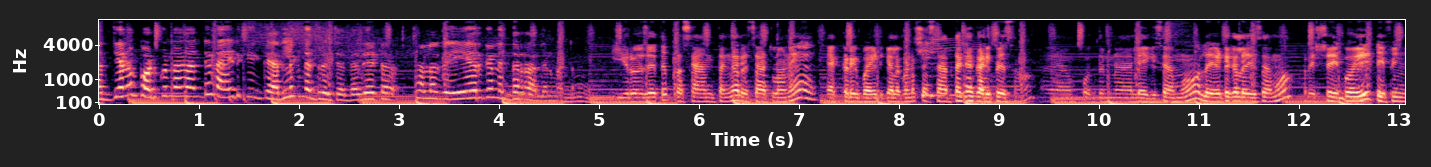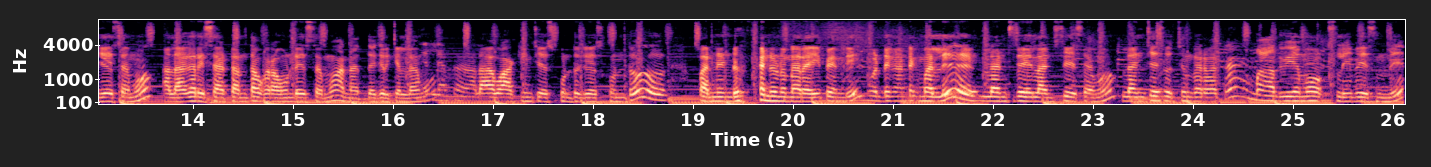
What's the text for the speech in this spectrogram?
మధ్యాహ్నం పడుకున్నానంటే నైట్కి ఇంకా ఎర్లకి నిద్ర వచ్చేది. అదేటో చాలా రేర్గా నిద్ర రాదు అనమాట ఈ రోజు అయితే ప్రశాంతంగా రిసార్ట్లోనే ఎక్కడికి బయటకు వెళ్ళకుండా ప్రశాంతంగా గడిపేసాం ఆ, పొద్దున్న లేగిసాము లేట్గా లేసాము ఫ్రెష్ అయిపోయి టిఫిన్ చేసాము. అలాగా రిసార్ట్ అంతా ఒక రౌండ్ వేసాము. నది దగ్గరికి వెళ్ళాము. అలా వాకింగ్ చేసుకుంటూ చేసుకుంటూ పన్నెండు పన్నెండున్నర అయిపోయింది. ఒంటి గంటకి మళ్ళీ లంచ్ లంచ్ చేసాము. లంచ్ చేసి వచ్చిన తర్వాత మాధవి ఏమో ఒక స్లీప్ వేసింది.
